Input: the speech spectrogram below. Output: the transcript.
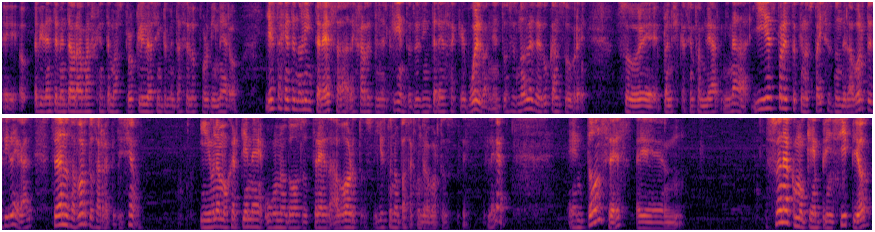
Eh, evidentemente habrá más gente más proclive a simplemente hacerlo por dinero. Y a esta gente no le interesa dejar de tener clientes, les interesa que vuelvan. Entonces no les educan sobre sobre planificación familiar ni nada. Y es por esto que en los países donde el aborto es ilegal, se dan los abortos a repetición. Y una mujer tiene uno, dos o tres abortos. Y esto no pasa cuando el aborto es, legal. Entonces, em, suena como que en principio,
